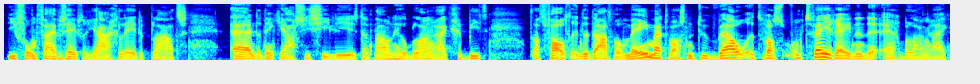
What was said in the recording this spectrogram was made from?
Die vond 75 jaar geleden plaats. En dan denk je, ja, Sicilië, is dat nou een heel belangrijk gebied? Dat valt inderdaad wel mee, maar het was natuurlijk wel, het was om twee redenen erg belangrijk.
